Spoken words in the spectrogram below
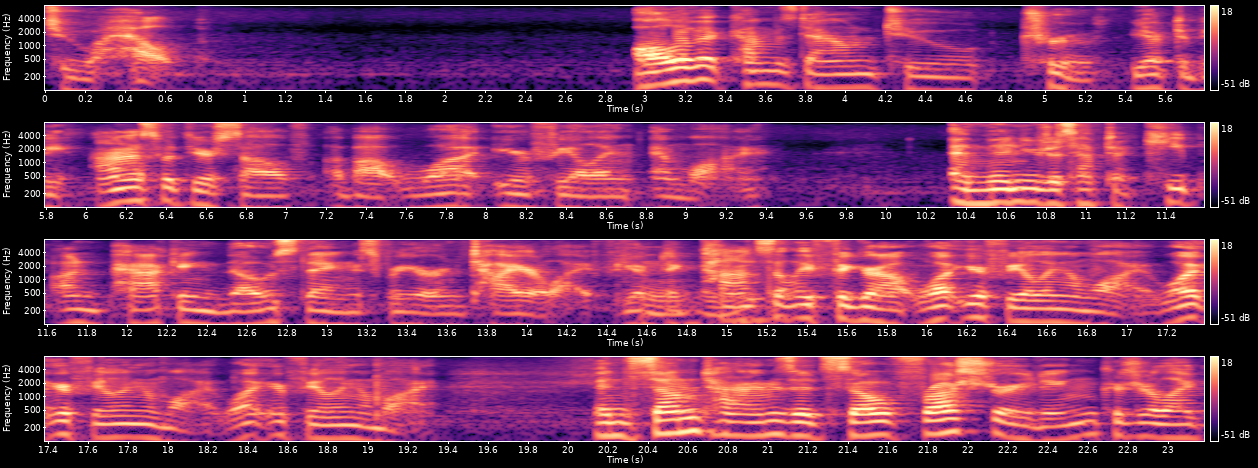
to help all of it comes down to truth. You have to be honest with yourself about what you're feeling and why. And then you just have to keep unpacking those things for your entire life. You have to mm-hmm. constantly figure out what you're feeling and why, what you're feeling and why, what you're feeling and why. And sometimes it's so frustrating because you're like,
